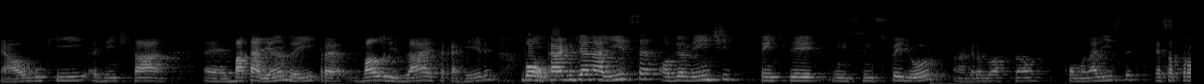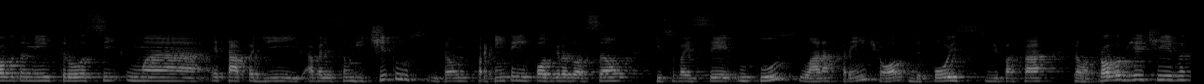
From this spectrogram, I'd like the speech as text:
é algo que a gente está é, batalhando aí para valorizar essa carreira. Bom, cargo de analista, obviamente, tem que ter um ensino superior, a graduação como analista. Essa prova também trouxe uma etapa de avaliação de títulos, então para quem tem pós-graduação isso vai ser um plus lá na frente, óbvio, depois de passar pela prova objetiva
